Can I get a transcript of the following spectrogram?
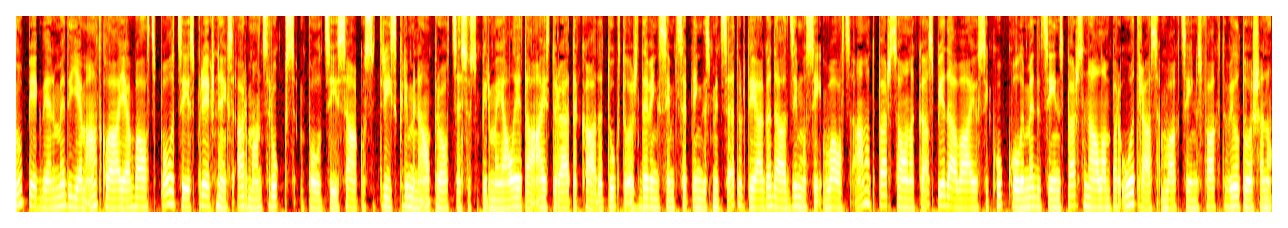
To piekdienu medijiem atklāja valsts policijas priekšnieks Armāns Ruks. Policija sākusi trīs kriminālu procesus procesus. Pirmajā lietā aizturēta kāda 1974. gadā dzimusi valsts amatpersona, kas piedāvājusi kukuli medicīnas personālam par otrās vakcīnas faktu viltošanu.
